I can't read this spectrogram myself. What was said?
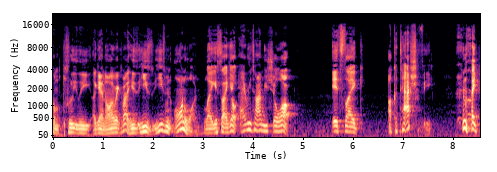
completely again the only way he's he's he's been on one. Like it's like yo every time you show up, it's like a catastrophe. like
